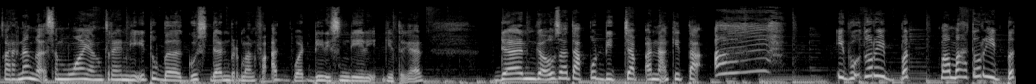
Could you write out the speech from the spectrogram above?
karena gak semua yang trendy itu bagus dan bermanfaat buat diri sendiri gitu kan. Dan gak usah takut dicap anak kita, ah ibu tuh ribet, mama tuh ribet.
